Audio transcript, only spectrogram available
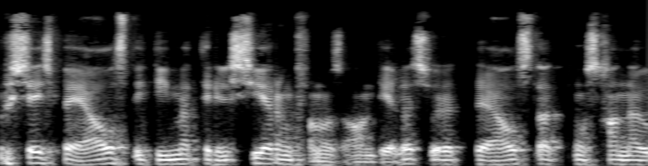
proses behels die dematerialisering van ons aandele sodat behels dat ons gaan nou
